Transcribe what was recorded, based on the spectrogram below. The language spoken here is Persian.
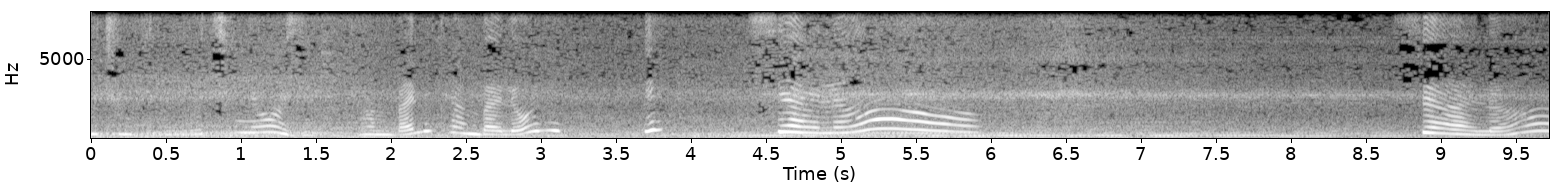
کوچولوی نازی تنبلی تنبلایی سلام سلام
